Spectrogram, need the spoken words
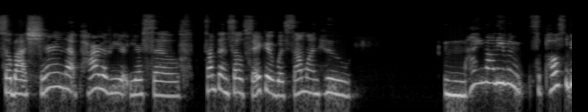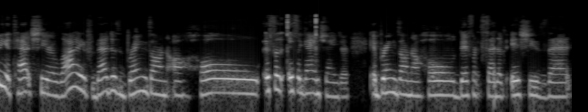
So by sharing that part of your yourself, something so sacred with someone who might not even supposed to be attached to your life that just brings on a whole it's a it's a game changer. It brings on a whole different set of issues that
